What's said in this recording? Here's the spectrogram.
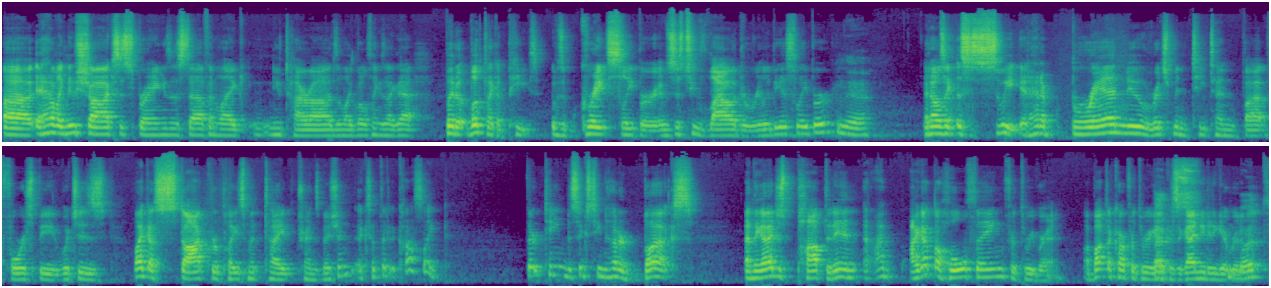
Uh, it had like new shocks and springs and stuff and like new tie rods and like little things like that. But it looked like a piece. It was a great sleeper. It was just too loud to really be a sleeper. Yeah. And I was like, this is sweet. It had a brand new Richmond T10 four speed, which is like a stock replacement type transmission, except that it costs like thirteen to sixteen hundred bucks. And the guy just popped it in, and I I got the whole thing for three grand. I bought the car for three grand because the guy needed to get rid of it.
